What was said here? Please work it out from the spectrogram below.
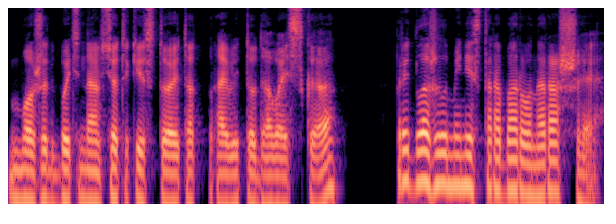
может быть, нам все-таки стоит отправить туда войска?» – предложил министр обороны Роше.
